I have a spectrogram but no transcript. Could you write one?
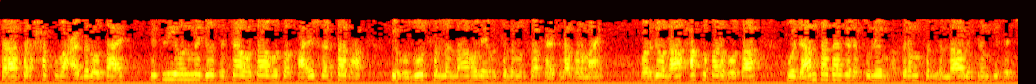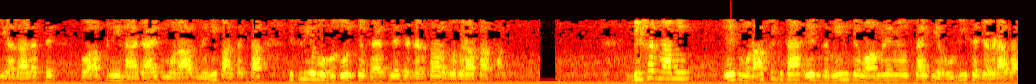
سراسر حق و عدل ہوتا ہے۔ اس لیے ان میں جو سچا ہوتا، وہ تو خواہش کرتا تھا کہ حضور صلی اللہ علیہ وسلم اس کا فیصلہ فرمائیں۔ اور جو نا حق پر ہوتا، وہ جانتا تھا کہ رسول اکرم صلی اللہ علیہ وسلم کی سچی عدالت سے وہ اپنی ناجائز مراد نہیں پا سکتا، اس لیے وہ حضور کے فیصلے سے ڈرتا اور گھبراتا تھا۔ بشر نامی ایک منافق تھا، ایک زمین کے معاملے میں اس کا ایک یہودی سے جھگڑا تھا۔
